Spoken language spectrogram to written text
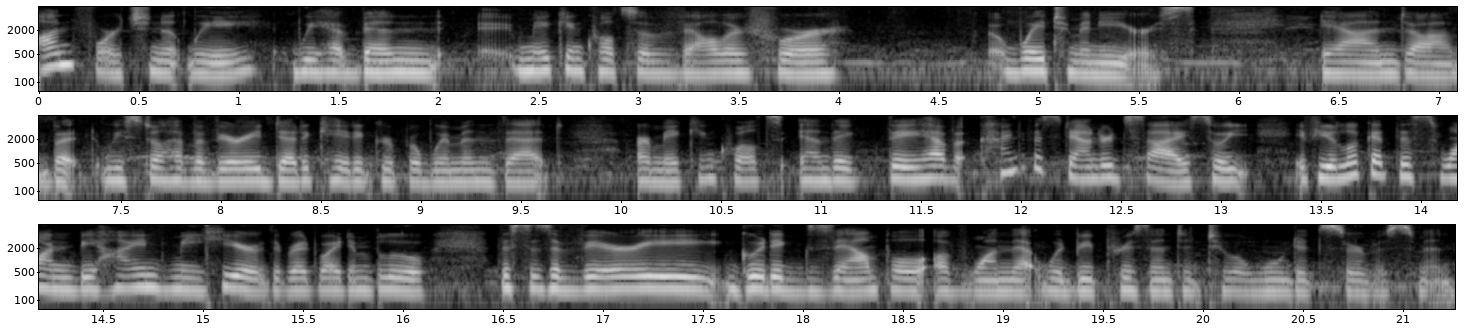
unfortunately, we have been eh, making quilts of valor for way too many years. And, um, but we still have a very dedicated group of women that are making quilts and they, they have kind of a standard size. So if you look at this one behind me here, the red, white, and blue, this is a very good example of one that would be presented to a wounded serviceman.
